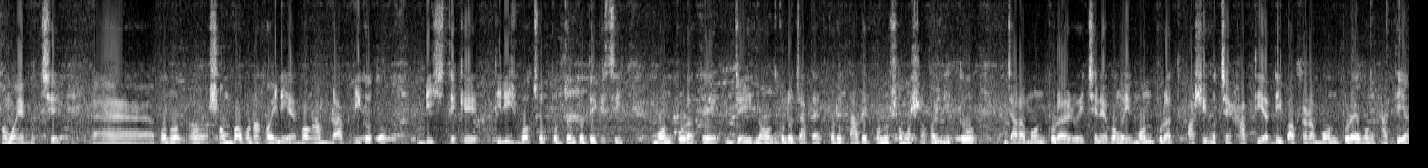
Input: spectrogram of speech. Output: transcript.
সময়ে হচ্ছে কোনো সম্ভাবনা হয়নি এবং আমরা বিগত বিশ থেকে তিরিশ বছর পর্যন্ত দেখেছি মনপুরাতে যেই লঞ্চগুলো যাতায়াত করে তাদের কোনো সমস্যা হয়নি। তো যারা মনপুরায় রয়েছেন এবং এই মনপুরার পাশেই হচ্ছে হাতিয়া দ্বীপ, আপনারা মনপুরা এবং হাতিয়া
